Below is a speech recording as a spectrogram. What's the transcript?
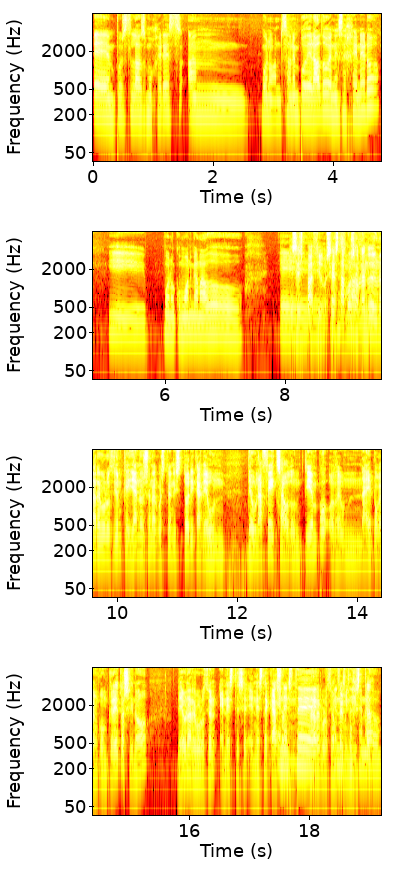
em, pues las mujeres han, bueno, han- se han empoderado en ese género y bueno, cómo han ganado ese espacio. O sea, estamos espacio. hablando de una revolución que ya no es una cuestión histórica de, un, de una fecha o de un tiempo o de una época en concreto, sino de una revolución, en este, en este caso, en este, una revolución en este feminista.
